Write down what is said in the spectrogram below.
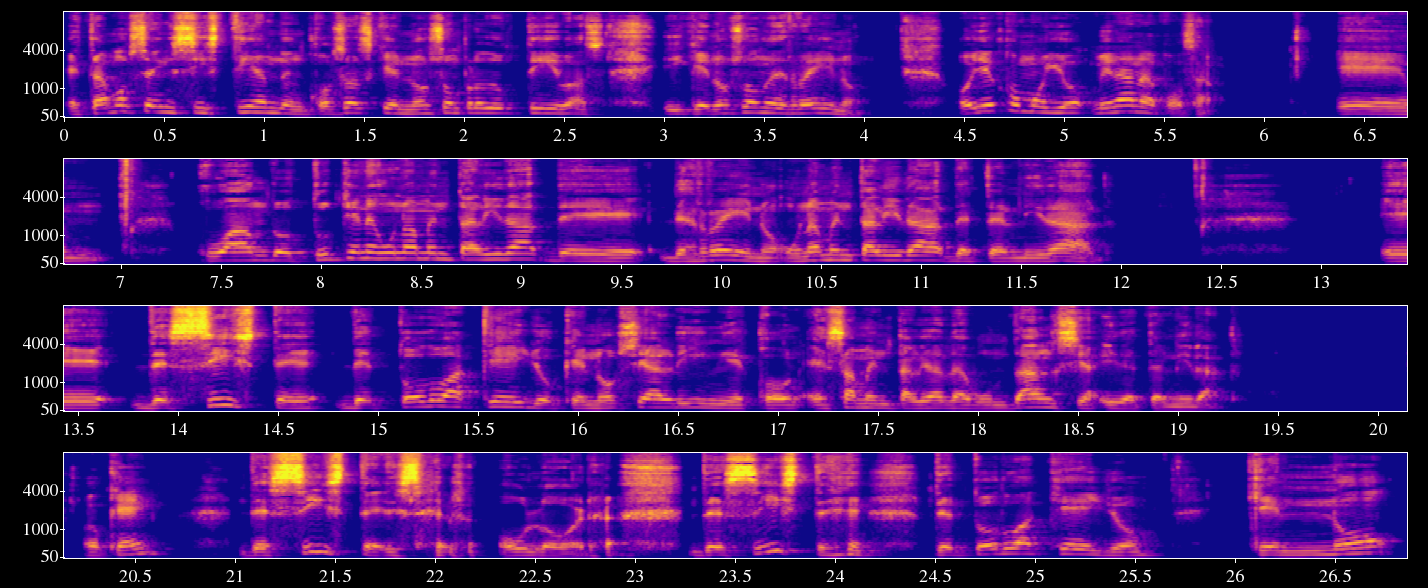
Estamos insistiendo en cosas que no son productivas y que no son de reino. Oye, como yo, mira una cosa. Em, cuando tú tienes una mentalidad de, reino, una mentalidad de eternidad, eh, desiste de todo aquello que no se alinee con esa mentalidad de abundancia y de eternidad. ¿Ok? Desiste, dice, oh Lord, desiste de todo aquello que no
